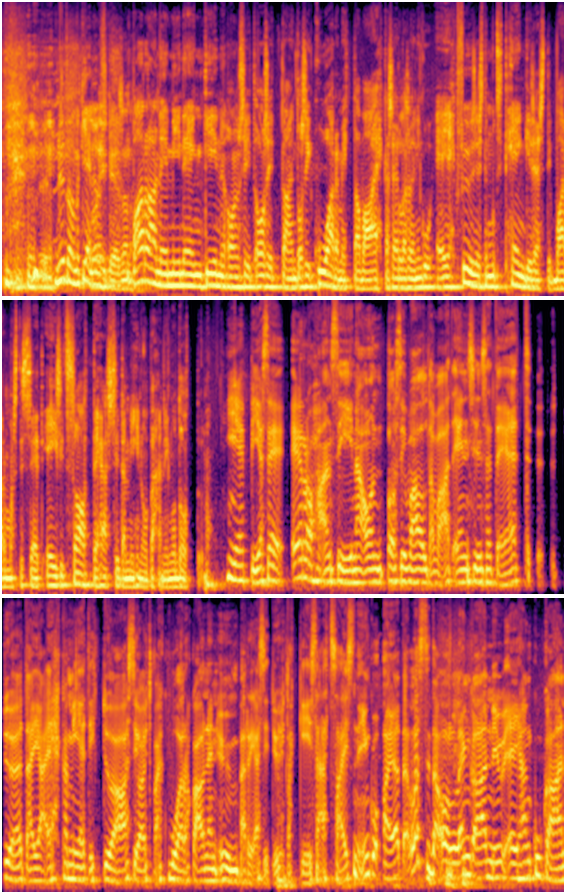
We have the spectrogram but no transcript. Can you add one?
nyt on kieli. Paraneminenkin on sit osittain tosi kuormittavaa ehkä sellaisen, niin kuin, ei ehkä fyysisesti, mutta sit henkisesti varmasti se, että ei sit saa tehdä sitä, mihin on vähän niin kuin tottunut. Jep, ja se erohan siinä on tosi valtava, että ensin sä teet työtä ja ehkä mietit työasioita vaikka vuorokauden ympäri ja sitten yhtäkkiä sä et saisi niin kuin ajatella sitä ollenkaan, niin eihän kukaan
